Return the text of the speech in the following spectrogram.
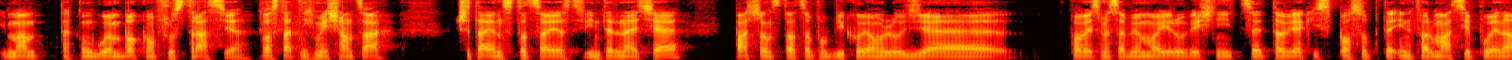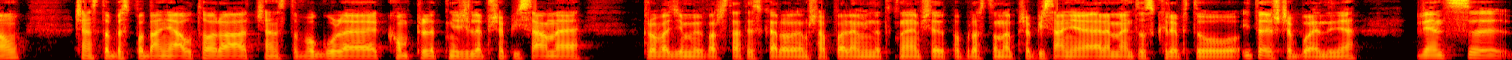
i mam taką głęboką frustrację w ostatnich miesiącach, czytając to, co jest w internecie, patrząc to, co publikują ludzie, powiedzmy sobie moi rówieśnicy, to w jaki sposób te informacje płyną. Często bez podania autora, często w ogóle kompletnie źle przepisane, prowadzimy warsztaty z Karolem Szapelem i natknąłem się po prostu na przepisanie elementu skryptu i to jeszcze błędnie. Więc y,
